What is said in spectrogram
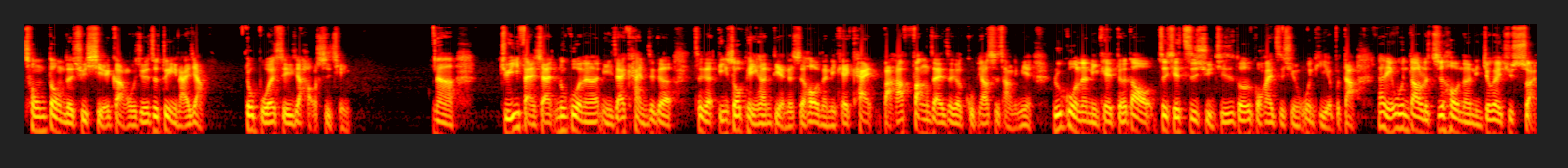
冲动的去斜杠，我觉得这对你来讲都不会是一件好事情。那。举一反三，如果呢，你在看这个这个营收平衡点的时候呢，你可以看把它放在这个股票市场里面。如果呢，你可以得到这些资讯，其实都是公开资讯，问题也不大。那你问到了之后呢，你就可以去算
